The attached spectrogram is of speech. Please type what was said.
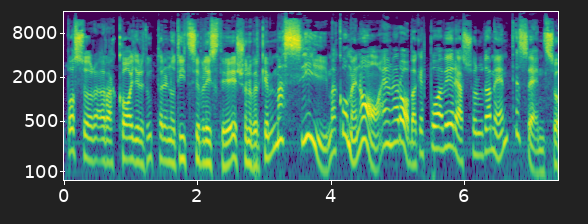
posso ra- raccogliere tutte le notizie PlayStation perché ma sì, ma come no? È una roba che può avere assolutamente senso,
